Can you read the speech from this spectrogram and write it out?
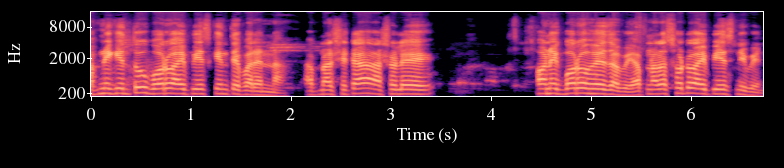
আপনি কিন্তু বড় আইপিএস কিনতে পারেন না। আপনার সেটা আসলে অনেক বড় হয়ে যাবে। আপনারা ছোট আইপিএস নেবেন।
